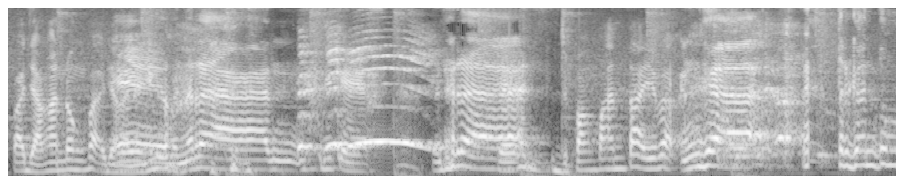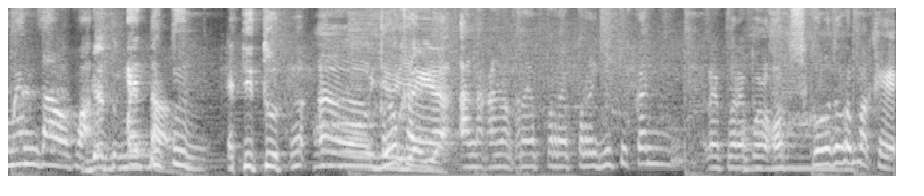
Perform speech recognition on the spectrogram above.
Pak jangan dong pak, jangan eh ini beneran ini kayak beneran Kayak Jepang pantai ya pak. enggak tergantung mental pak Gantung mental. attitude Attitude. Oh, iya, lu iya, kayak iya. anak-anak rapper-rapper gitu kan rapper-rapper old school tuh kan pakai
